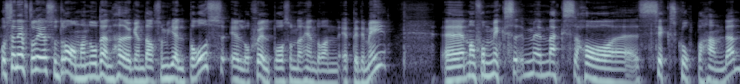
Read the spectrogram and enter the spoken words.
Och sen efter det så drar man ur den högen där som hjälper oss, eller stjälper oss om det händer en epidemi. Eh, Man får max, max ha sex kort på handen.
